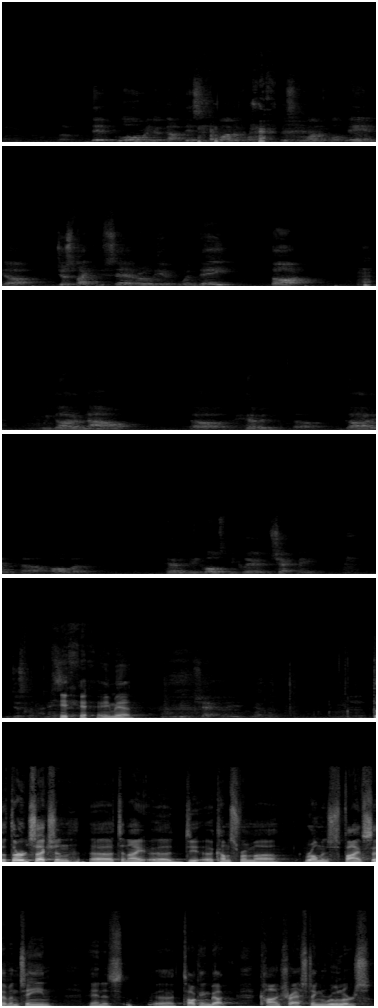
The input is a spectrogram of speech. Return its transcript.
The glory to God. This is wonderful. this is wonderful. And uh, just like you said earlier, when they thought we got him now, uh, heaven, uh, God and uh, all the heavenly hosts declared checkmate. Like yeah, amen. The third section uh, tonight uh, d- uh, comes from uh, Romans 5:17, and it's uh, talking about contrasting rulers.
